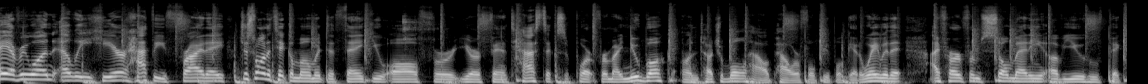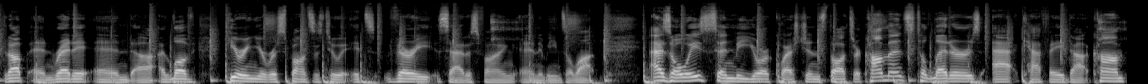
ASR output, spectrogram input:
Hey everyone, Elie here. Happy Friday. Just want to take a moment to thank you all for your fantastic support for my new book, Untouchable How Powerful People Get Away with It. I've heard from so many of you who've picked it up and read it, and uh, I love hearing your responses to it. It's very satisfying and it means a lot. As always, send me your questions, thoughts, or comments to letters at cafe.com.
